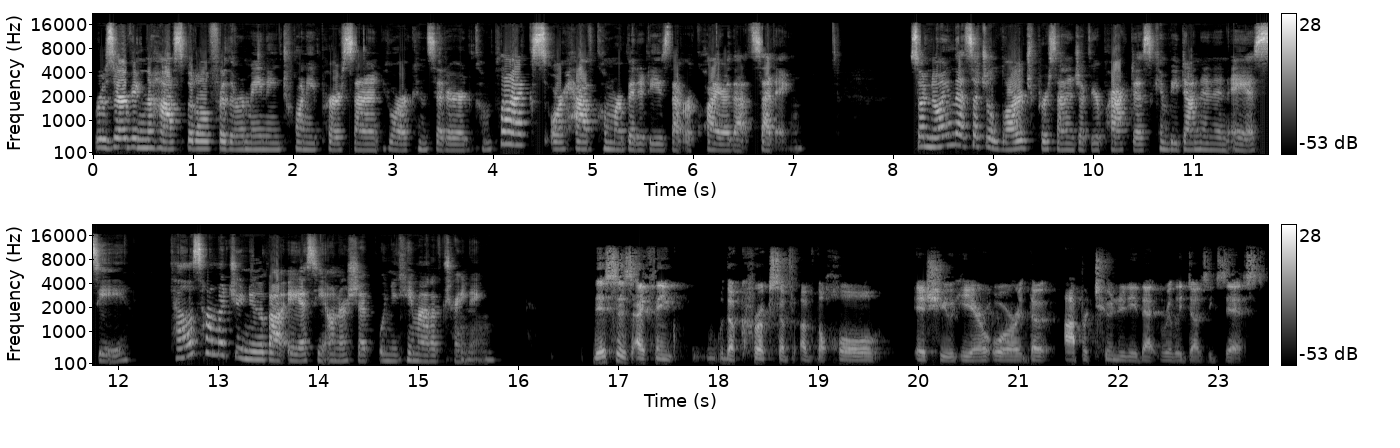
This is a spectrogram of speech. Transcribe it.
reserving the hospital for the remaining 20% who are considered complex or have comorbidities that require that setting. So, knowing that such a large percentage of your practice can be done in an ASC, tell us how much you knew about ASC ownership when you came out of training. This is, I think, the crux of, of the whole issue here, or the opportunity that really does exist.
